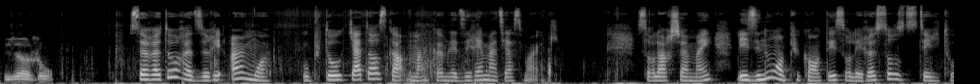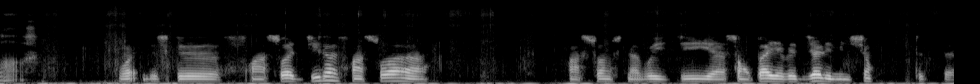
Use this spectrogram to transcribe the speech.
plusieurs jours. Ce retour a duré un mois, ou plutôt 14 campements, comme le dirait Mathias Mark. Sur leur chemin, les Inuits ont pu compter sur les ressources du territoire. Oui, de ce que François dit, là, François, François Moussnavo, il dit, euh, son père, il avait déjà les munitions, toutes, euh,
